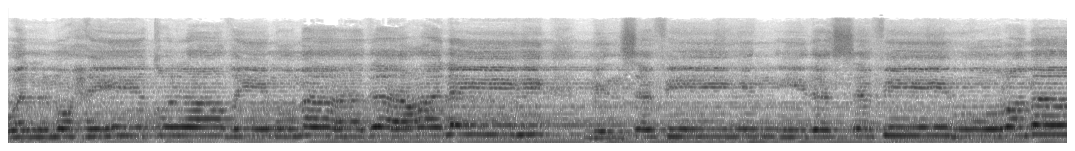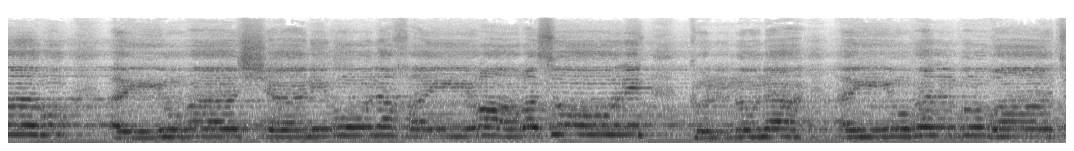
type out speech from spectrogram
والمحيط العظيم ماذا عليه؟ من سفيه إذا السفيه رماه. أيها الشانئون خير رسول. كلنا أيها البغاة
